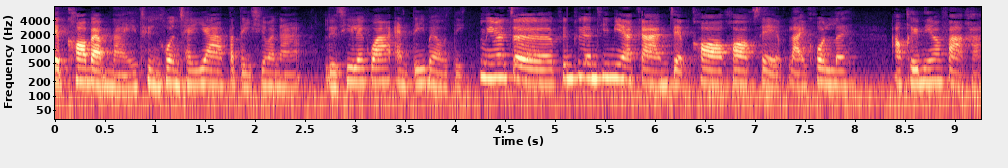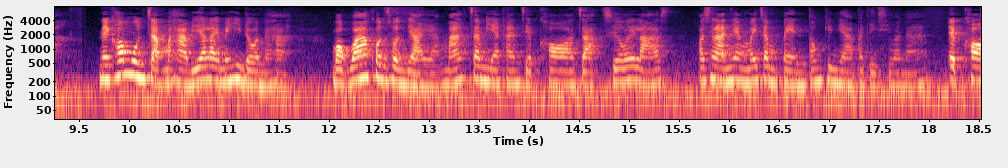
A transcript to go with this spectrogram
เจ็บคอแบบไหนถึงควรใช้ยาปฏิชีวนะ หรือที่เรียกว่าแอนติไบโอติกนี่มาเจอเพื่อนๆที่มีอาการเจ็บคอคออักเสบหลายคนเลย เอาคลิปนี้มาฝากค่ะ ในข้อมูลจากมหาวิทยาลัยมหิดลนะคะ บอกว่าคนส่วนใหญ่อะมักจะมีอาการเจ็บคอจากเชื้อไวรัส เพราะฉะนั้นยังไม่จำเป็นต้องกินยาปฏิชีวนะ เจ็บคอ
